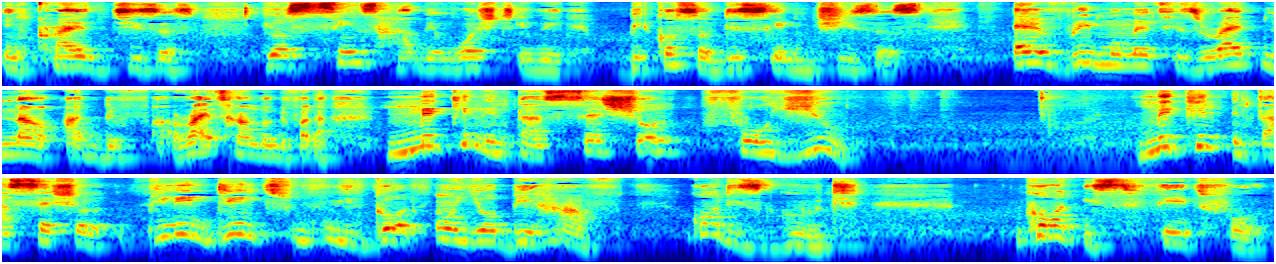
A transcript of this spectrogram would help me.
in Christ Jesus. Your sins have been washed away because of this same Jesus. Every moment is right now at the right hand of the Father, making intercession for you. Making intercession, pleading with God on your behalf. God is good. God is faithful.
